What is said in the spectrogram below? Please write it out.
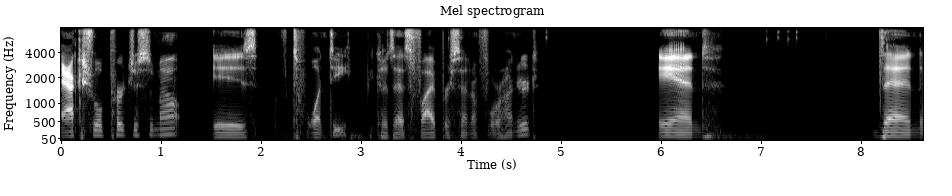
actual purchase amount is 20 because that's 5% of 400. And then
